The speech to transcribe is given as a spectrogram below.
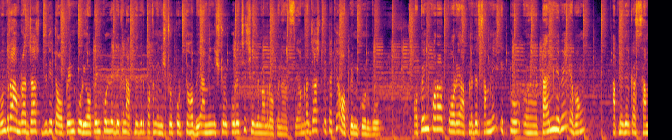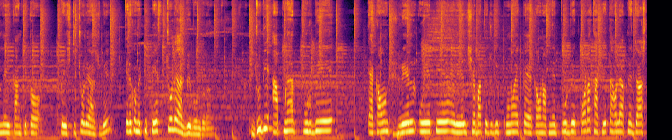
বন্ধুরা, আমরা জাস্ট যদি এটা ওপেন করি ওপেন করলে দেখেন আপনাদের প্রথমে ইনস্টল করতে হবে। আমি ইনস্টল করেছি সেই জন্য আমরা ওপেন আসছে। আমরা জাস্ট এটাকে ওপেন করব। ওপেন করার পরে আপনাদের সামনে একটু টাইম নেবে এবং আপনাদের কাছ সামনে এই কাঙ্ক্ষিত পেজটি চলে আসবে, এরকম একটি পেজ চলে আসবে বন্ধুরা। যদি আপনার পূর্বে অ্যাকাউন্ট রেলওয়েতে রেল সেবাতে যদি কোনো একটা অ্যাকাউন্ট আপনার পূর্বে করা থাকে, তাহলে আপনি জাস্ট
